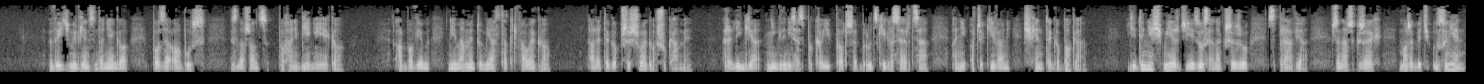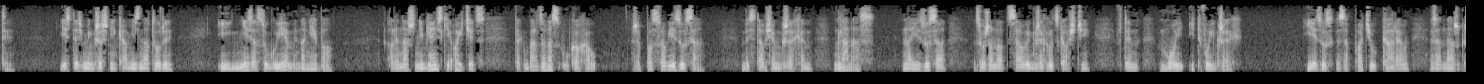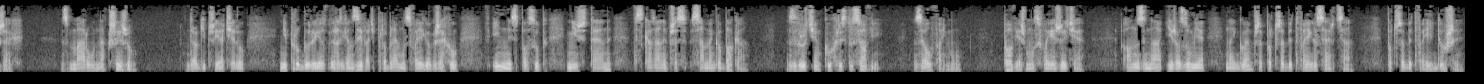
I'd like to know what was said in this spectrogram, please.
Wyjdźmy więc do Niego poza obóz, znosząc pohańbienie Jego. Albowiem nie mamy tu miasta trwałego, ale tego przyszłego szukamy. Religia nigdy nie zaspokoi potrzeb ludzkiego serca ani oczekiwań świętego Boga. Jedynie śmierć Jezusa na krzyżu sprawia, że nasz grzech może być usunięty. Jesteśmy grzesznikami z natury i nie zasługujemy na niebo, ale nasz niebiański Ojciec tak bardzo nas ukochał, że posłał Jezusa, by stał się grzechem dla nas. Na Jezusa złożono cały grzech ludzkości, w tym mój i Twój grzech. Jezus zapłacił karę za nasz grzech. Zmarł na krzyżu. Drogi przyjacielu, nie próbuj rozwiązywać problemu swojego grzechu w inny sposób niż ten wskazany przez samego Boga. Zwróć się ku Chrystusowi. Zaufaj Mu. Powierz Mu swoje życie. On zna i rozumie najgłębsze potrzeby Twojego serca, potrzeby Twojej duszy.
